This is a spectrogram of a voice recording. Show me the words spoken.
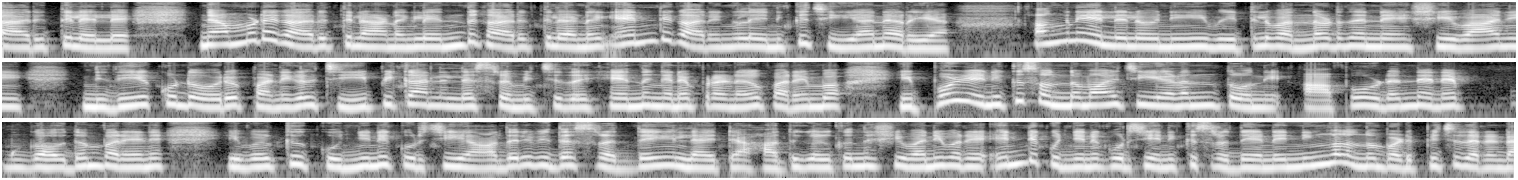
കാര്യത്തിലല്ലേ? നമ്മുടെ കാര്യത്തിലാണെങ്കിൽ എന്ത് കാര്യത്തിലാണ്? എന്റെ കാര്യങ്ങൾ എനിക്ക് ചെയ്യാനറിയാം. അങ്ങനെയല്ലല്ലോ നീ വീട്ടിൽ വന്നോടെ തന്നെ ശിവാനി നിധിയെ കൊണ്ട് ഓരോ പണികൾ ചെയ്യിപ്പിക്കാൻ എടുക്കാനല്ലേ ശ്രമിച്ചത് എന്നിങ്ങനെ പ്രണവ് പറയുമ്പോൾ ഇപ്പോൾ എനിക്ക് സ്വന്തമായി ചെയ്യണമെന്ന് തോന്നി. അപ്പോൾ ഉടൻ തന്നെ ഗൗതം പറയണേ ഇവൾക്ക് കുഞ്ഞിനെക്കുറിച്ച് യാതൊരുവിധ ശ്രദ്ധയില്ലായിട്ട അത് കേൾക്കുന്ന ശിവാനി പറയാം എന്റെ കുഞ്ഞിനെക്കുറിച്ച് എനിക്ക് ശ്രദ്ധയുണ്ട്. നിങ്ങളൊന്നും പഠിപ്പിച്ചു തരണ്ട.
